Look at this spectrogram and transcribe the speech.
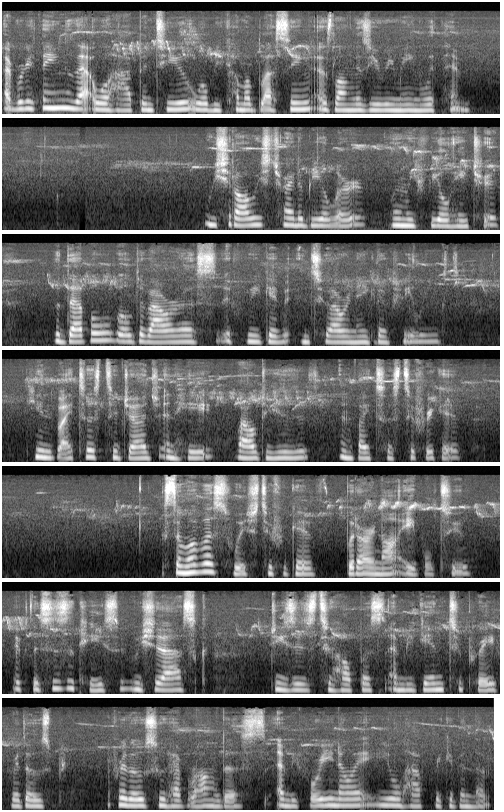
Everything that will happen to you will become a blessing as long as you remain with him. We should always try to be alert when we feel hatred. The devil will devour us if we give into our negative feelings. He invites us to judge and hate, while Jesus invites us to forgive. Some of us wish to forgive but are not able to. If this is the case, we should ask Jesus to help us and begin to pray for those for those who have wronged us, and before you know it, you will have forgiven them.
